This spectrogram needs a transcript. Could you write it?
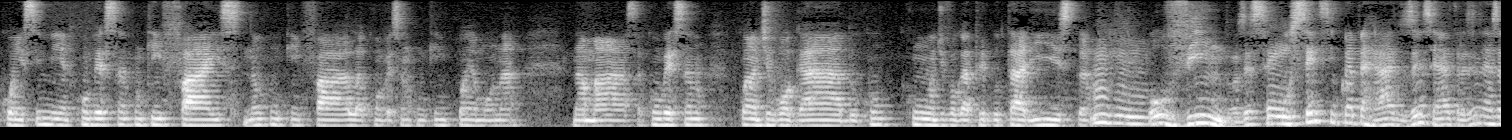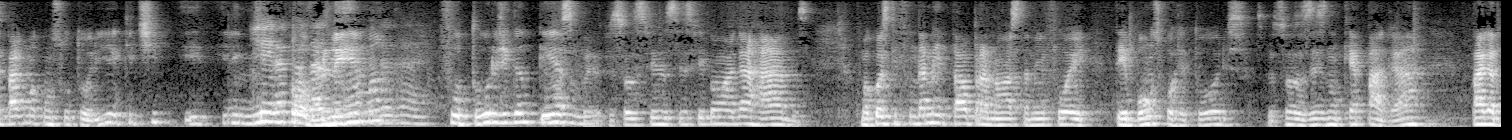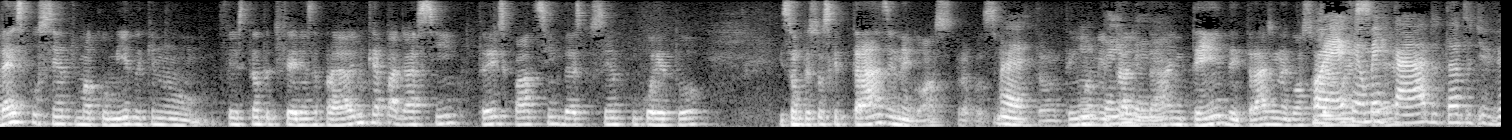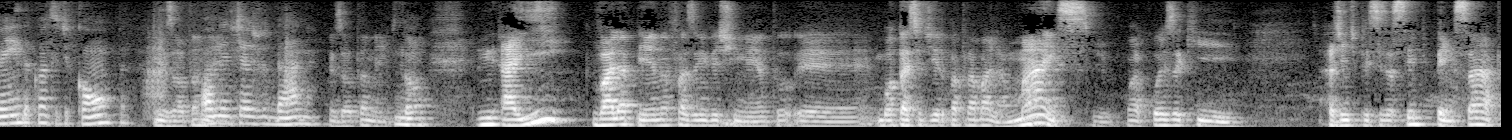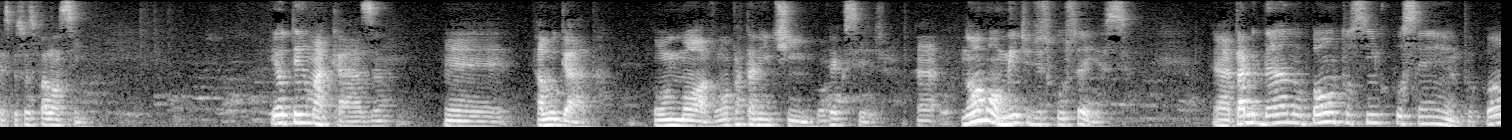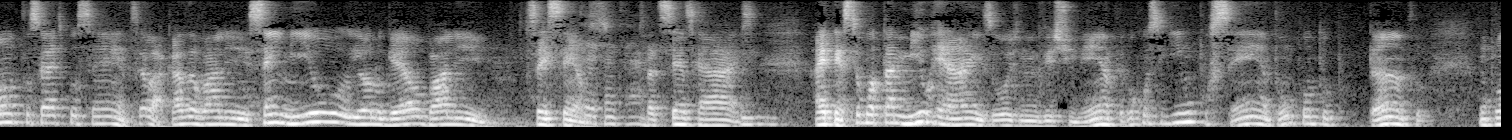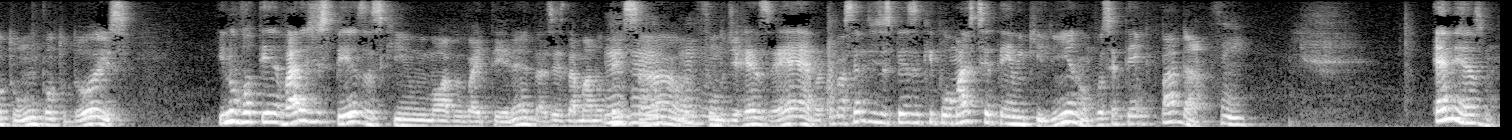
conhecimento, conversando com quem faz, não com quem fala, conversando com quem põe a mão na, na massa, conversando com advogado, com, com um advogado tributarista, uhum. ouvindo. Às vezes, Sim. por 150 reais, 200 reais, 300 reais, você paga uma consultoria que te elimina Tira um problema dúvidas, é. futuro gigantesco. Uhum. As pessoas vezes, ficam agarradas. Uma coisa que é fundamental para nós também foi ter bons corretores. As pessoas às vezes não querem pagar, paga 10% de uma comida que não fez tanta diferença para ela e não quer pagar 5, 3, 4, 5, 10% com um corretor. E são pessoas que trazem negócios para você. É. Então tem uma Entendem, mentalidade, né? entendem, trazem um negócio Conhecem o mercado, tanto de venda quanto de compra. Exatamente. Podem te ajudar, né? Exatamente. Então, hum. aí vale a pena fazer o investimento, é, botar esse dinheiro para trabalhar. Mas, uma coisa que a gente precisa sempre pensar, porque as pessoas falam assim, eu tenho uma casa é, alugada, ou um imóvel, um apartamentinho, qualquer que seja. É, normalmente o discurso é esse. Está é, me dando 0,5%, 0,7%, sei lá, a casa vale 100 mil e o aluguel vale 600, 600 reais. 700 reais. Uhum. Aí pensa, se eu botar mil reais hoje no investimento, eu vou conseguir 1%, 1 ponto tanto, 1.1, 1.2, e não vou ter várias despesas que um imóvel vai ter, né? Às vezes da manutenção, uhum, uhum. fundo de reserva, tem uma série de despesas que por mais que você tenha um inquilino, você tem que pagar. Sim. É mesmo.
